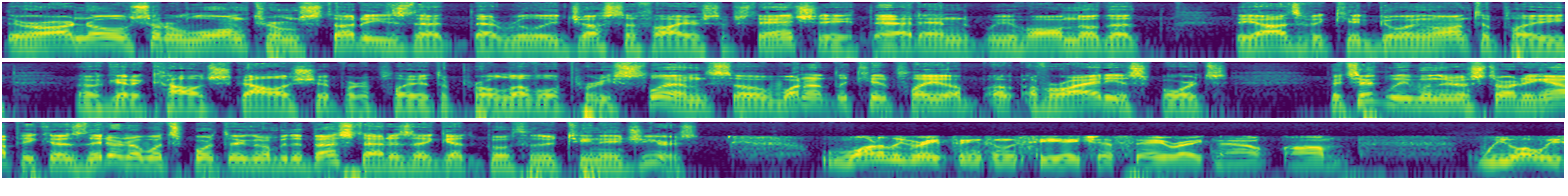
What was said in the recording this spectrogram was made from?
there are no sort of long term studies that, that really justify or substantiate that. And we all know that the odds of a kid going on to play, uh, get a college scholarship or to play at the pro level are pretty slim. So why don't the kid play a, a variety of sports? particularly when they're just starting out because they don't know what sport they're going to be the best at as they get go through their teenage years. One of the great things in the CHSA right now, um, we always,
